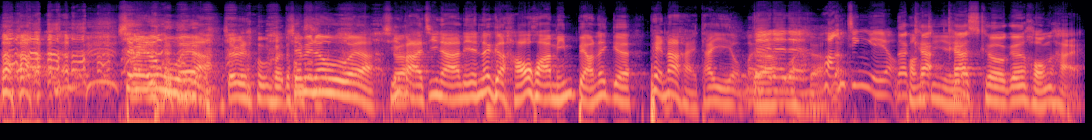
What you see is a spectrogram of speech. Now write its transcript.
啊，下面都误会了。下面任何东西下面都误会了，洗发精啊，连那个豪华名表那个沛纳海它也有卖。对对对黄金也有。那黄 Ca- 金也有 Costco 跟红海，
